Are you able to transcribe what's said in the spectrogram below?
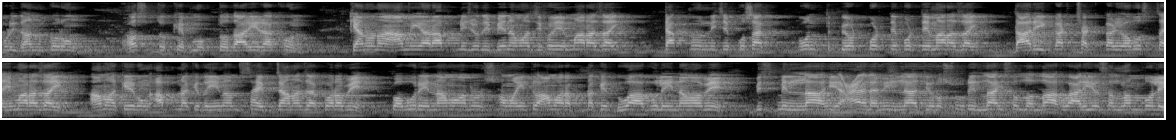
পরিধান করুন, হস্তক্ষেপ মুক্ত দাঁড়িয়ে রাখুন। কেননা আমি আর আপনি যদি বেনামাজি হয়ে মারা যাই, টাকনুর নিচে পোশাক পড়তে পড়তে মারা যায়, দাড়ি কাটছাটকারী অবস্থায় মারা যায়, আমাকে এবং আপনাকে তো ইমাম সাহেব জানাজা করাবে, কবরে নামানোর সময় তো আমার আপনাকে দোয়া বলেই নামাবে। বিসমিল্লাহ আলমিল্লাহ রসুলিল্লাহ সাল্লাহ আলিয়া সাল্লাম বলে,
